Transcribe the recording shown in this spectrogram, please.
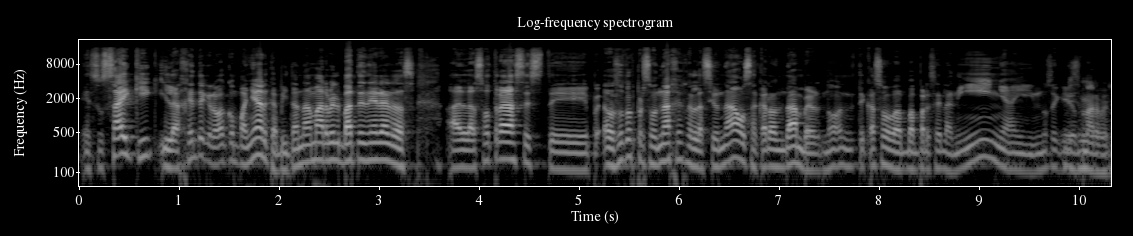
en su psychic y la gente que lo va a acompañar. Capitana Marvel va a tener a las, a las otras, este, a los otros personajes relacionados a Carol Danvers, ¿no? En este caso va, va a aparecer la niña y no sé qué. Otro- Marvel.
